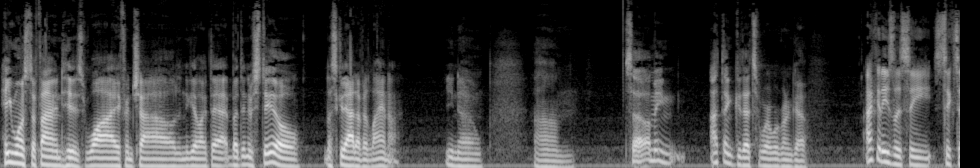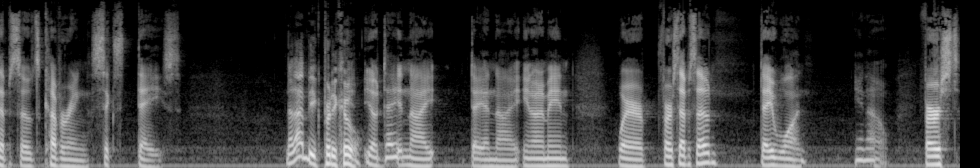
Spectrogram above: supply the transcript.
He wants to find his wife and child and to get like that, but then it's still let's get out of Atlanta. You know, um, so I mean, I think that's where we're going to go. I could easily see six episodes covering six days. Now that'd be pretty cool. You know, day and night, day and night. You know what I mean? Where first episode, day one. You know, first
